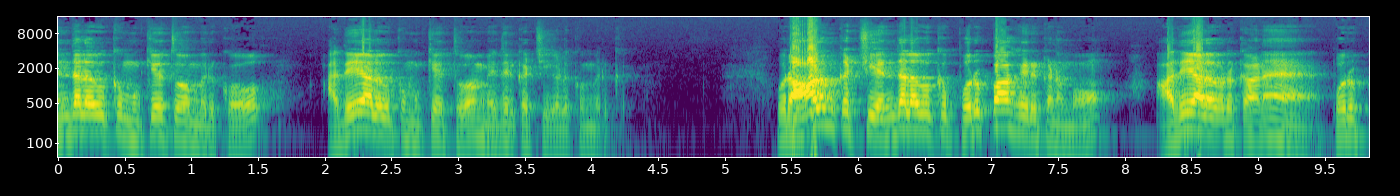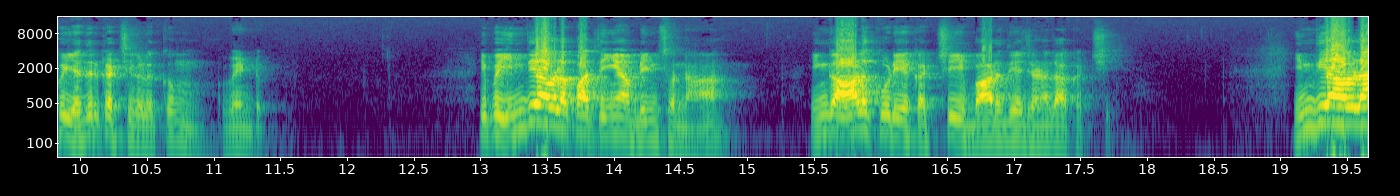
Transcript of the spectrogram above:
எந்த அளவுக்கு முக்கியத்துவம் இருக்கோ அதே அளவுக்கு முக்கியத்துவம் எதிர்க்கட்சிகளுக்கும் இருக்கு. ஒரு ஆளும் கட்சி எந்த அளவுக்கு பொறுப்பாக இருக்கணுமோ அதே அளவிற்கான பொறுப்பு எதிர்க்கட்சிகளுக்கும் வேண்டும். இப்போ இந்தியாவில் பார்த்தீங்க அப்படின்னு சொன்னால் இங்கே ஆளக்கூடிய கட்சி பாரதிய ஜனதா கட்சி. இந்தியாவில்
